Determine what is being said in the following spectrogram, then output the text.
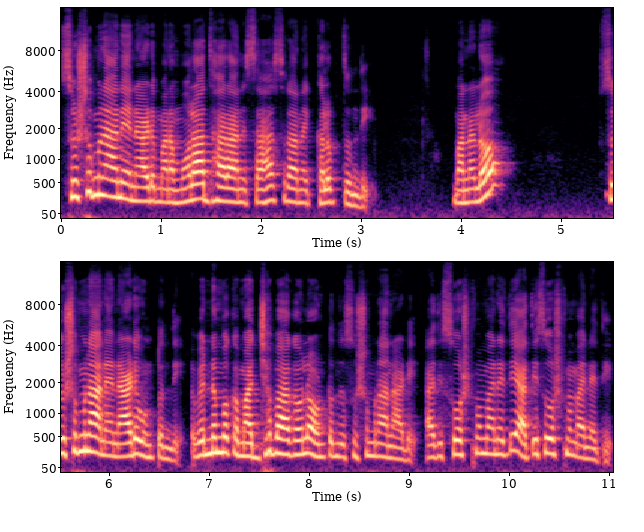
సుషుమ్న అనే నాడు మన మూలాధారాన్ని సహస్రానికి కలుపుతుంది. మనలో సుషుమ్న అనే నాడి ఉంటుంది. వెన్నుముక మధ్య భాగంలో ఉంటుంది సుషుమ్న నాడి. అది సూక్ష్మమైనది అతి సూక్ష్మమైనది.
